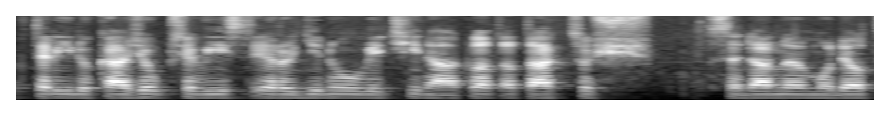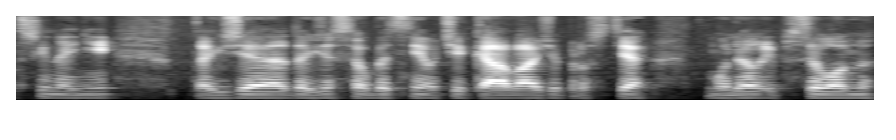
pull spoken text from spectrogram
který dokážou převíst i rodinu větší náklad a tak, což sedan Model 3 není, takže, takže se obecně očekává, že prostě Model Y eh,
